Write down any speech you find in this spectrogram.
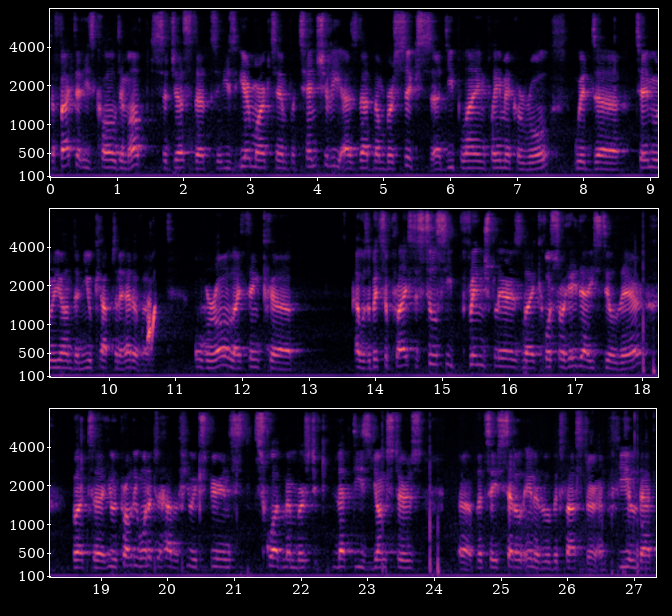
the fact that he's called him up suggests that he's earmarked him potentially as that number six uh, deep lying playmaker role with uh, Teimourian, the new captain, ahead of him. Overall, I think. Uh, I was a bit surprised to still see fringe players like Khosrow Heydari still there but uh, he would probably wanted to have a few experienced squad members to let these youngsters, uh, let's say, settle in a little bit faster and feel that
